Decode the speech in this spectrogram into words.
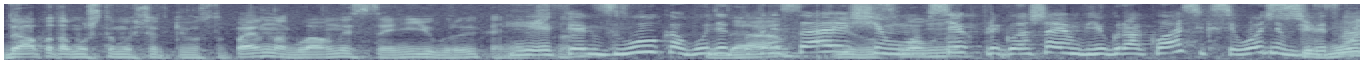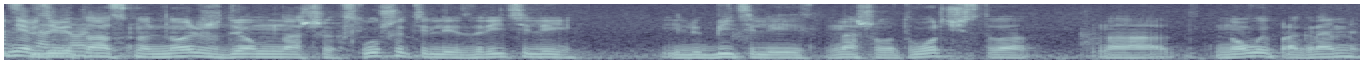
Да, потому что мы все-таки выступаем на главной сцене Югры, И конечно. эффект звука будет Да, потрясающим. безусловно. Всех приглашаем в Югра Классик сегодня в 19.00. Сегодня в 19.00 ждем наших слушателей, зрителей и любителей нашего творчества на новой программе.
